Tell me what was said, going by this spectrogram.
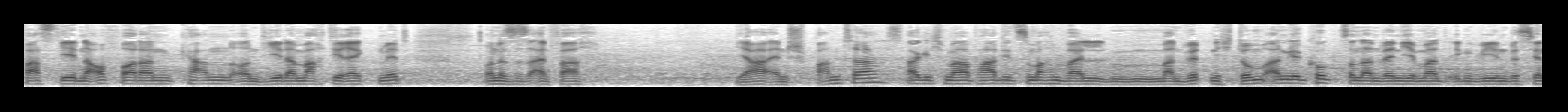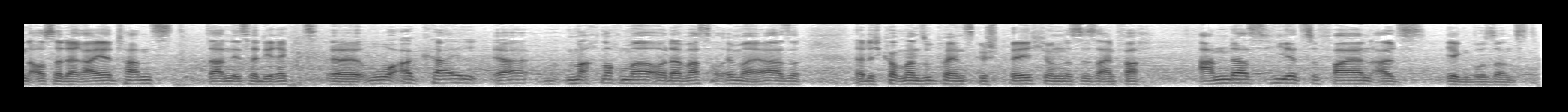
fast jeden auffordern kann und jeder macht direkt mit. Und es ist einfach ja, entspannter, sage ich mal, Party zu machen, weil man wird nicht dumm angeguckt, sondern wenn jemand irgendwie ein bisschen außer der Reihe tanzt, dann ist er direkt, äh, oh, geil, ja, mach noch mal oder was auch immer. Ja. Also dadurch kommt man super ins Gespräch und es ist einfach anders hier zu feiern als irgendwo sonst.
